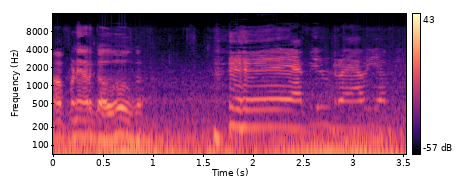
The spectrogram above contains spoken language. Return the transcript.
ਆਪਣੇ ਵਰਗਾ ਹੋਊਗਾ। ਹੈਪੀ ਨੂੰ ਡਰਾਈਵਰ ਹੀ ਹੈਪੀ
